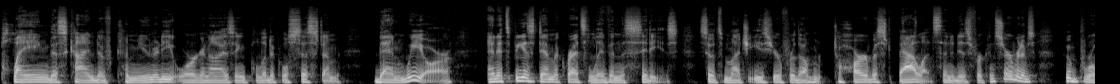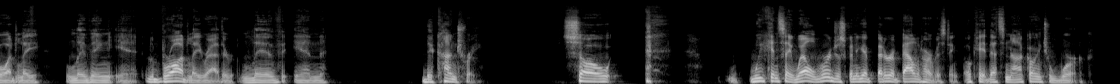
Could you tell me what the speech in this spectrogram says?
playing this kind of community organizing political system than we are. And it's because Democrats live in the cities. So it's much easier for them to harvest ballots than it is for conservatives who broadly living in, broadly rather, live in the country. So we can say, well, we're just going to get better at ballot harvesting. Okay, that's not going to work.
